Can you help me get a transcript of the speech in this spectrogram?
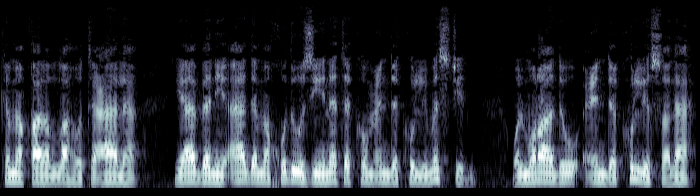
كما قال الله تعالى يا بني آدم خذوا زينتكم عند كل مسجد والمراد عند كل صلاة.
